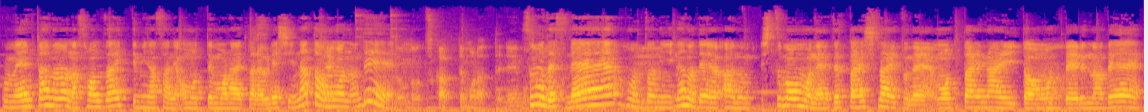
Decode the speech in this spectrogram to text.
こうメンターのような存在って皆さんに思ってもらえたら嬉しいなと思うので、どんどん使ってもらってねそうですね本当に、なのであの質問もね絶対しないとねもったいないと思っているので、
